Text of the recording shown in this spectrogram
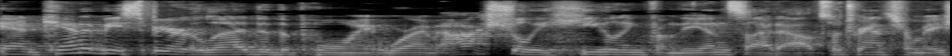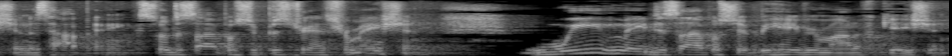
And can it be spirit led to the point where I'm actually healing from the inside out? So transformation is happening. So discipleship is transformation. We've made discipleship behavior modification.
